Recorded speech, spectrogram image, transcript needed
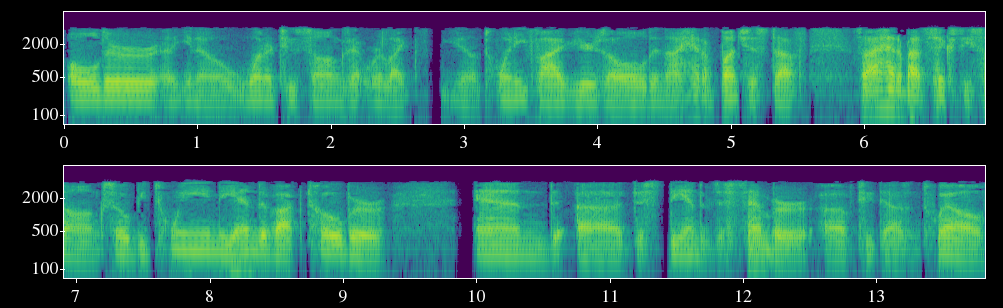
older, uh, you know, one or two songs that were like, you know, 25 years old, and I had a bunch of stuff. So I had about 60 songs. So between the end of October and uh, the end of December of 2012,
